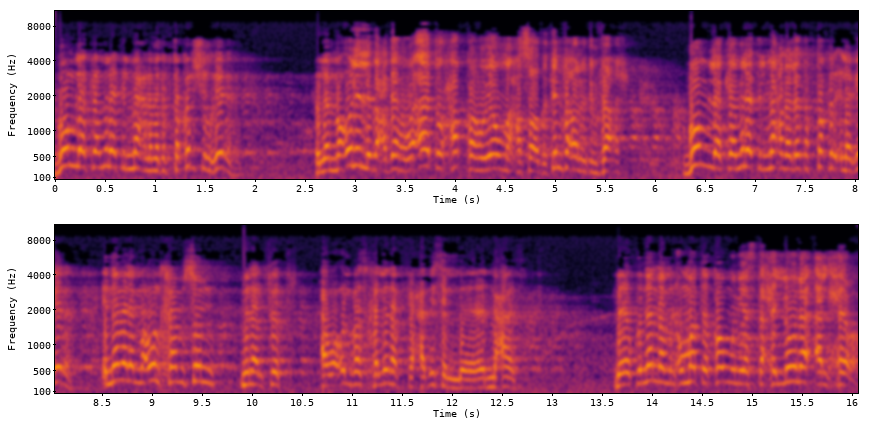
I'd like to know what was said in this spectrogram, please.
جملة كاملة المعنى ما تفتكرش لغيرها لما أقول اللي بعدها وآتوا حقه يوم حصاده تنفع ولا ما تنفعش. جملة كاملة المعنى لا تفتقر إلى غيرها. إنما لما أقول خمس من الفطر أو أقول بس خلينا في حديث المعاذ لا يكونن من أمتي قوم يستحلون الحرى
